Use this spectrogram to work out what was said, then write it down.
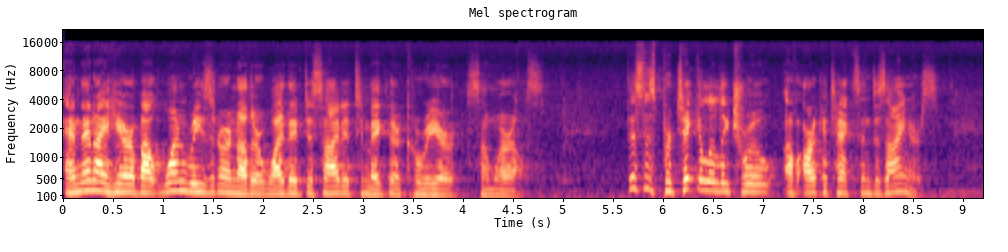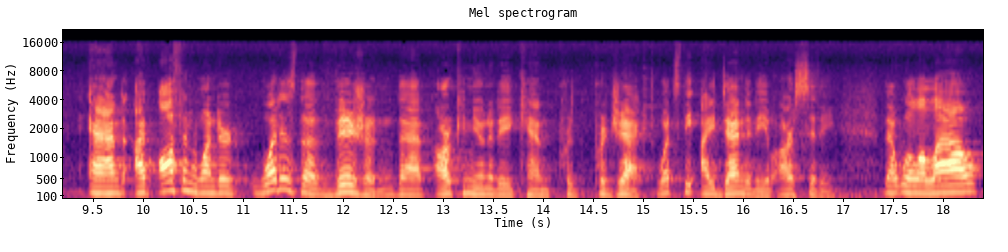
and then I hear about one reason or another why they've decided to make their career somewhere else. This is particularly true of architects and designers. And I've often wondered what is the vision that our community can pro project? What's the identity of our city that will allow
